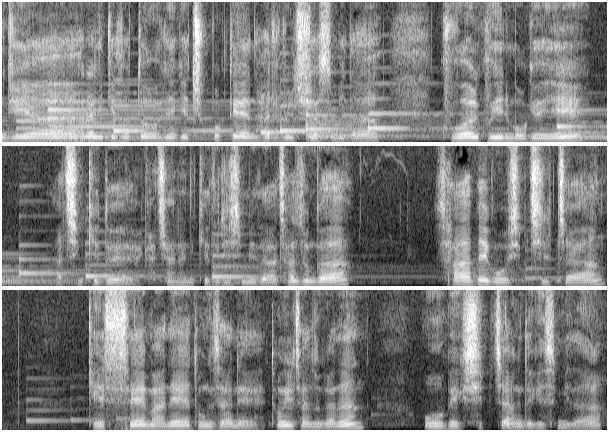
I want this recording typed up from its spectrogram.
봉지야 하나님께서 또 우리에게 축복된 하루를 주셨습니다. 9월 9일 목요일 아침 기도에 같이 하나님께 드리십니다. 찬송가 457장 겟세만의 동산에 통일 찬송가는 510장 되겠습니다.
